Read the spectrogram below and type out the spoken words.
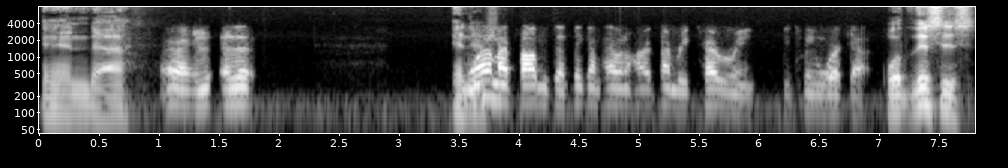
And uh, All right, and, and uh, and one of my problems, I think I'm having a hard time recovering between workouts. well, this is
